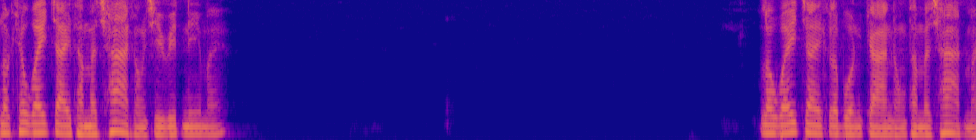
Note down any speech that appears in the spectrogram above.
เราแค่ไว้ใจธรรมชาติของชีวิตนี้ไหม เราไว้ใจกระบวนการของธรรมชาติไหม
